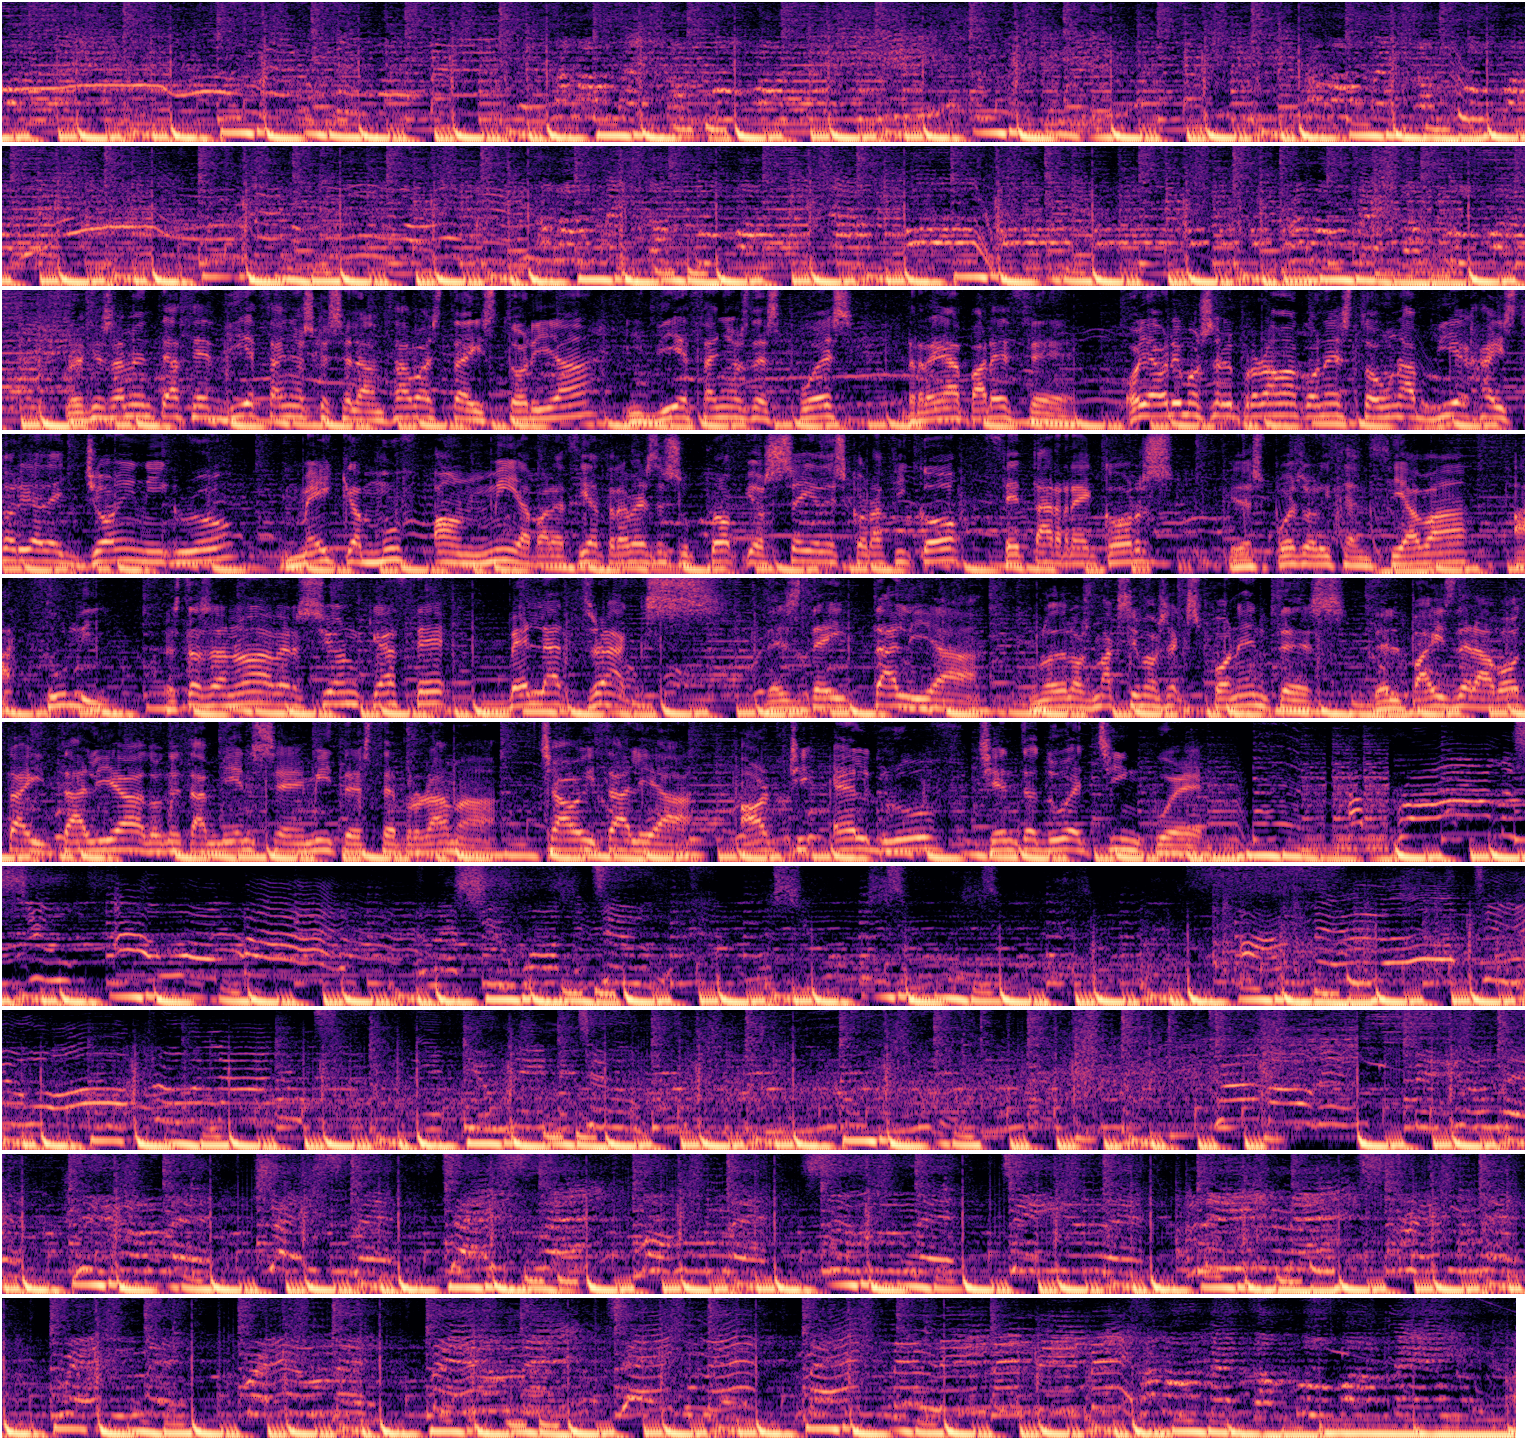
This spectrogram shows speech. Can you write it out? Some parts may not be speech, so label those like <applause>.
Precisamente hace 10 años que se lanzaba esta historia y 10 años después reaparece. Hoy abrimos el programa con esto, una vieja historia de Joy Negro, Make a Move on Me, aparecía a través de su propio sello discográfico Z Records y después lo licenciaba Azuli. Esta es la nueva versión que hace Bella Trax desde Italia, uno de los máximos exponentes del país de la bota, Italia, donde también se emite este programa. Ciao Italia, RTL Groove 102.5.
